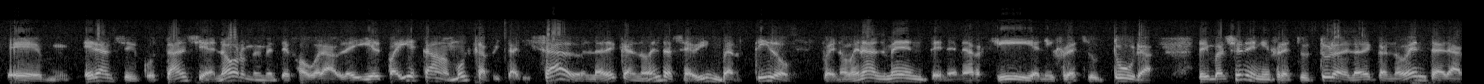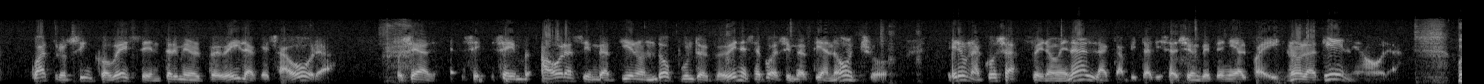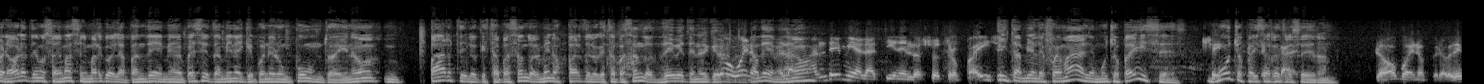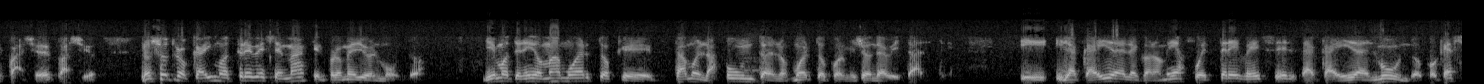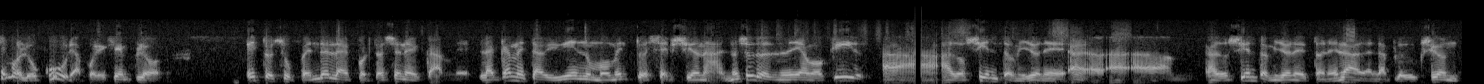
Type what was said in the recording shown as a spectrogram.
eh, eran circunstancias enormemente favorables y el país estaba muy capitalizado. En la década del 90 se había invertido fenomenalmente en energía, en infraestructura. La inversión en infraestructura de la década del 90 era cuatro o cinco veces en términos del PBI la que es ahora. O sea, ahora se invirtieron dos puntos de PBI, en esa época se invertían ocho. Era una cosa fenomenal la capitalización que tenía el país, no la tiene ahora. Bueno, ahora tenemos además el marco de la pandemia, me parece que también hay que poner un punto ahí, ¿no? Parte de lo que está pasando, al menos parte de lo que está pasando, debe tener que ver con la pandemia, ¿no? La pandemia la tienen los otros países. Y también le fue mal en muchos países. Muchos países retrocedieron. No, bueno, pero despacio, despacio. Nosotros caímos tres veces más que el promedio del mundo y hemos tenido más muertos que estamos en la punta de los muertos por millón de habitantes. Y, la caída de la economía fue tres veces la caída del mundo, porque hacemos locura, por ejemplo, esto es suspender las exportaciones de carne. La carne está viviendo un momento excepcional. Nosotros tendríamos que ir a, a 200 millones a, a 200 millones de toneladas en la producción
